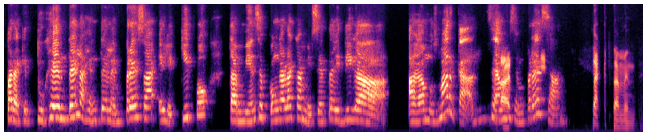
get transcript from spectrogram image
para que tu gente, la gente de la empresa, el equipo, también se ponga la camiseta y diga, hagamos marca, seamos empresa. Exactamente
